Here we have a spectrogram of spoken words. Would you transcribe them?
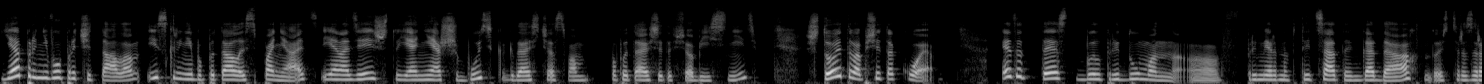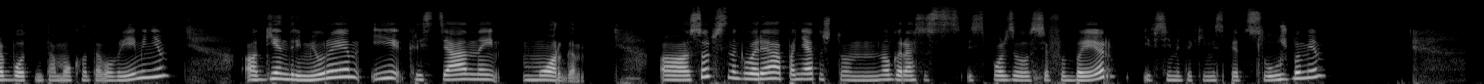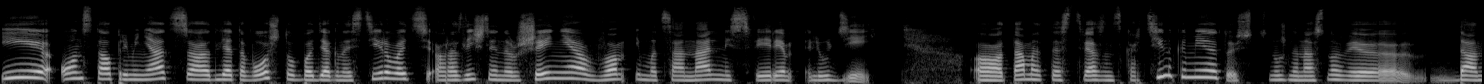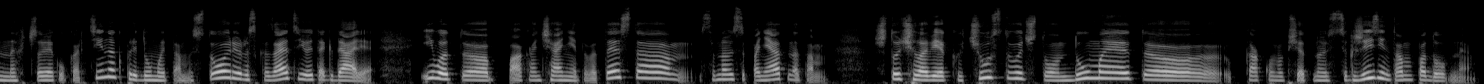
Я про него прочитала, искренне попыталась понять, и я надеюсь, что я не ошибусь, когда сейчас вам попытаюсь это все объяснить. Что это вообще такое? Этот тест был придуман э, в, примерно в 30-х годах, ну, то есть разработан там около того времени, э, Генри Мюрреем и Кристианой Морган. Э, собственно говоря, понятно, что он много раз использовался ФБР и всеми такими спецслужбами. И он стал применяться для того, чтобы диагностировать различные нарушения в эмоциональной сфере людей. А, там этот тест связан с картинками, то есть нужно на основе данных человеку картинок придумать там историю, рассказать ее и так далее. И вот э, по окончании этого теста становится понятно там, что человек чувствует, что он думает, э, как он вообще относится к жизни и тому подобное.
